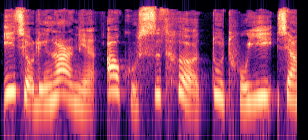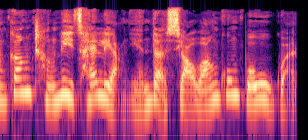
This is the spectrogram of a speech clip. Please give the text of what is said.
一九零二年，奥古斯特·杜图伊向刚成立才两年的小王宫博物馆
